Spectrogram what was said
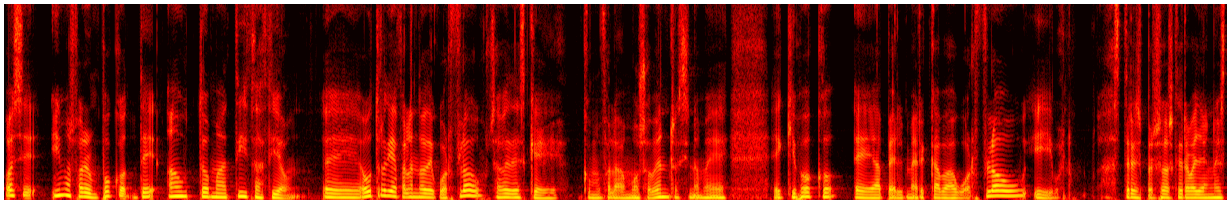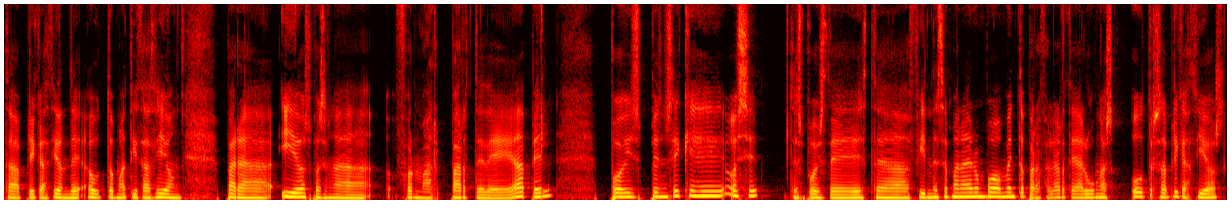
Hoxe imos falar un pouco de automatización. Eh, outro día falando de workflow, sabedes que, como falábamos o Benre, se si non me equivoco, eh, Apple mercaba workflow e, bueno, as tres persoas que traballan nesta aplicación de automatización para iOS pasan a formar parte de Apple, pois pensei que hoxe despois de esta fin de semana era un bom momento para falar de algunhas outras aplicacións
